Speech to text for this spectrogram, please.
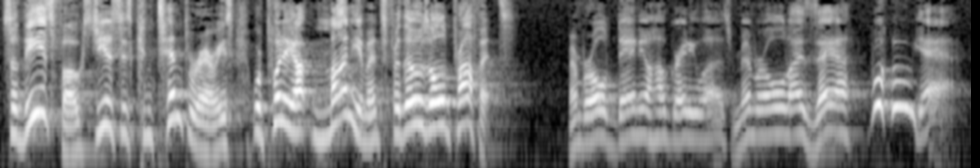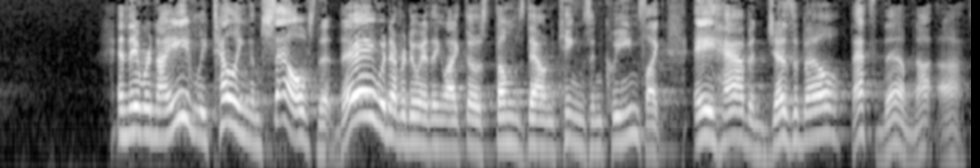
So these folks, Jesus' contemporaries, were putting up monuments for those old prophets. Remember old Daniel, how great he was? Remember old Isaiah? Woohoo, yeah. And they were naively telling themselves that they would never do anything like those thumbs down kings and queens like Ahab and Jezebel. That's them, not us.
